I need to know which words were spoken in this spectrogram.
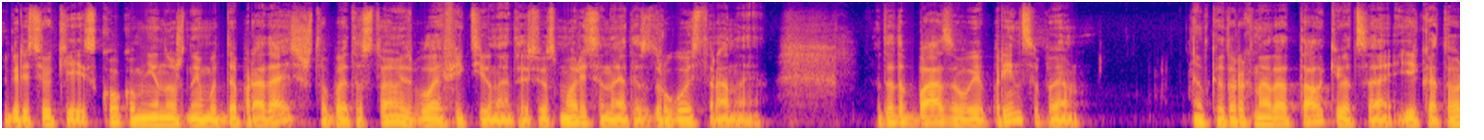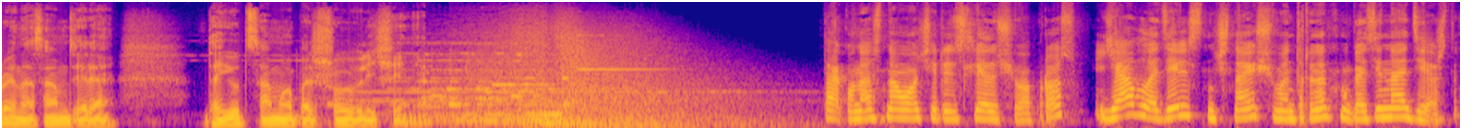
Вы говорите, окей, сколько мне нужно ему допродать, чтобы эта стоимость была эффективной? То есть вы смотрите на это с другой стороны. Вот это базовые принципы, от которых надо отталкиваться и которые на самом деле дают самое большое увеличение. Так, у нас на очереди следующий вопрос. Я владелец начинающего интернет-магазина одежды.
